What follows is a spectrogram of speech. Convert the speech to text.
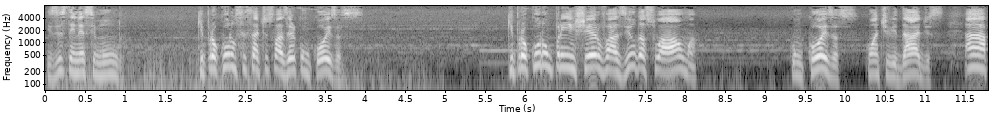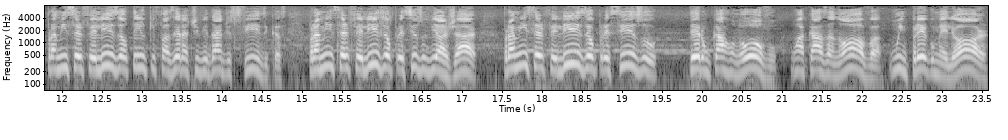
existem nesse mundo que procuram se satisfazer com coisas, que procuram preencher o vazio da sua alma com coisas, com atividades. Ah, para mim ser feliz eu tenho que fazer atividades físicas. Para mim ser feliz eu preciso viajar. Para mim ser feliz eu preciso ter um carro novo, uma casa nova, um emprego melhor.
